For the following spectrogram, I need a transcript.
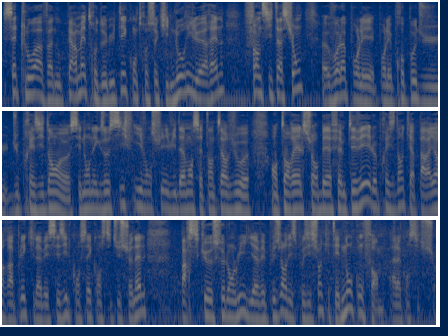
Cette loi va nous permettre de lutter contre ce qui nourrit le RN. Fin de citation. Voilà pour les pour les propos du, président. Euh, c'est non exhaustif. Yves, on suit évidemment cette interview euh, en temps réel sur BFM TV. le président qui a par ailleurs rappelé qu'il avait saisi le Conseil constitutionnel parce que selon lui, il y avait plusieurs dispositions qui étaient non conformes à la Constitution.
